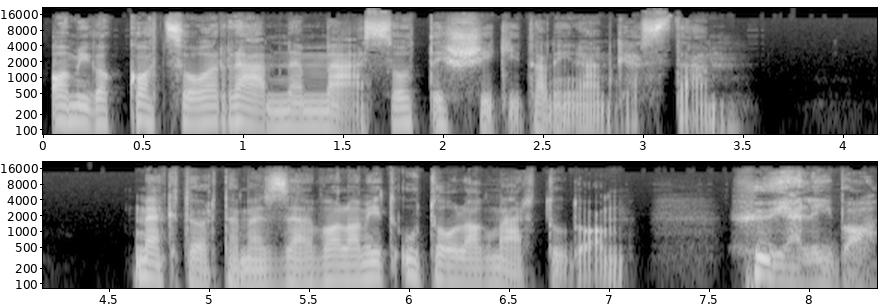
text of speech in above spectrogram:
amíg a kacor rám nem mászott, és sikítani nem kezdtem. Megtörtem ezzel valamit, utólag már tudom. Hülye liba,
